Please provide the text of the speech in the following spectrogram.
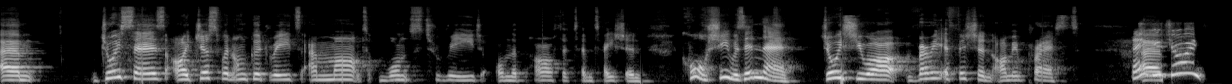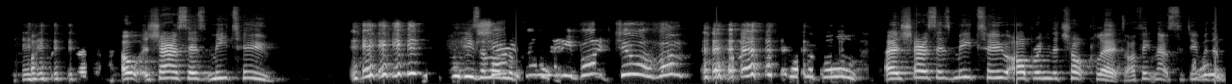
Um, Joyce says, I just went on Goodreads and marked wants to read on the path of temptation. Cool, she was in there. Joyce, you are very efficient. I'm impressed. Thank um, you, Joyce. oh, Sharon says, me too. Sharon's already bought two of them. on the ball. Uh, Sharon says, "Me too. I'll bring the chocolate." I think that's to do oh. with the oh.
